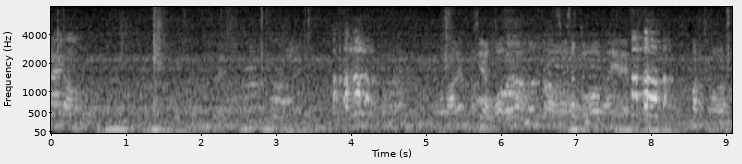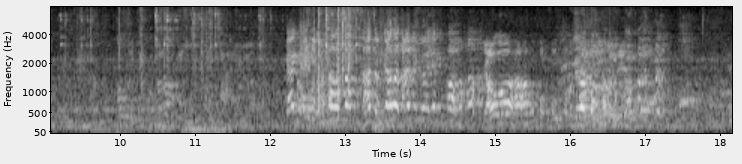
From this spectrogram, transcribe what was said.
四十八個。我話咧唔知啊，我去咗嗰度消失咗乜嘢掹咗啦。梗危險啦！打中咗啦，打中咗一個。有啊，服服服嘅。咩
